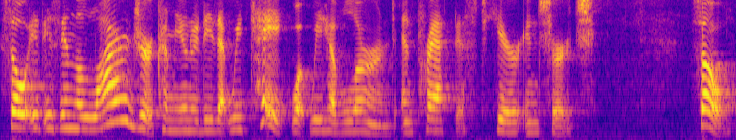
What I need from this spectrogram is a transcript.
So it is in the larger community that we take what we have learned and practiced here in church. So,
